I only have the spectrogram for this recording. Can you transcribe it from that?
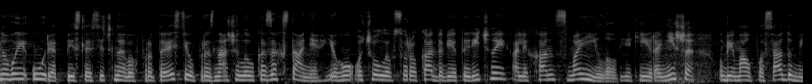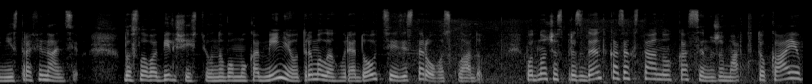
Новий уряд після січневих протестів призначили в Казахстані. Його очолив 49-річний Аліхан Смаїлов, який раніше обіймав посаду міністра фінансів. До слова, більшість у новому кабміні отримали урядовці зі старого складу. Водночас президент Казахстану Касим Жомарт Токаєв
